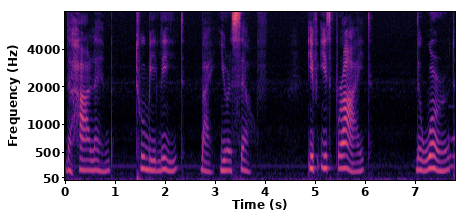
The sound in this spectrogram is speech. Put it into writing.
The heart lamp to be lit by yourself. If it's bright, the world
